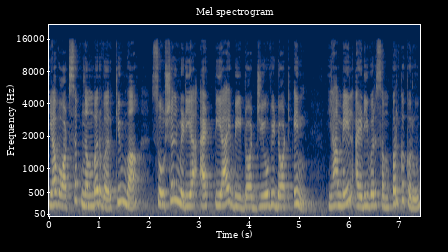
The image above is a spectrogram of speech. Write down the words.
या व्हॉट्सअप नंबरवर किंवा social media at P I B dot G O V dot in ह्या मेल आय डीवर संपर्क करून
